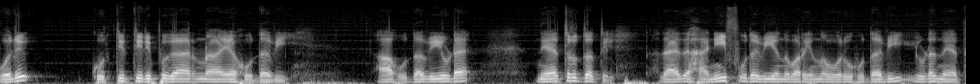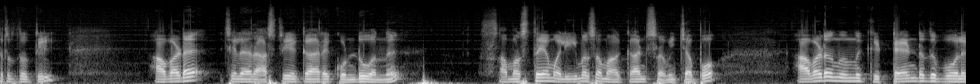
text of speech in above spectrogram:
ഒരു കുത്തിത്തിരിപ്പുകാരനായ ഹുദവി ആ ഹുദവിയുടെ നേതൃത്വത്തിൽ അതായത് ഹനീഫ് ഹുദവി എന്ന് പറയുന്ന ഒരു ഹുദവിയുടെ നേതൃത്വത്തിൽ അവിടെ ചില രാഷ്ട്രീയക്കാരെ കൊണ്ടുവന്ന് സമസ്തയെ മലീമസമാക്കാൻ ശ്രമിച്ചപ്പോൾ അവിടെ നിന്ന് കിട്ടേണ്ടതുപോലെ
